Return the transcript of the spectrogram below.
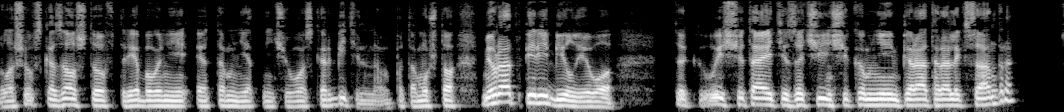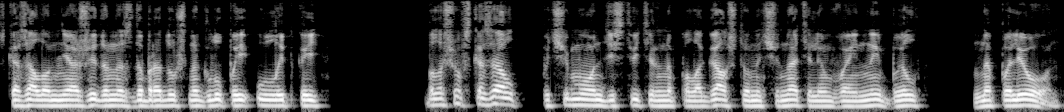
Балашов сказал, что в требовании этом нет ничего оскорбительного, потому что Мюрат перебил его. Так вы считаете зачинщиком не императора Александра? Сказал он неожиданно с добродушно глупой улыбкой. Балашов сказал, почему он действительно полагал, что начинателем войны был Наполеон.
